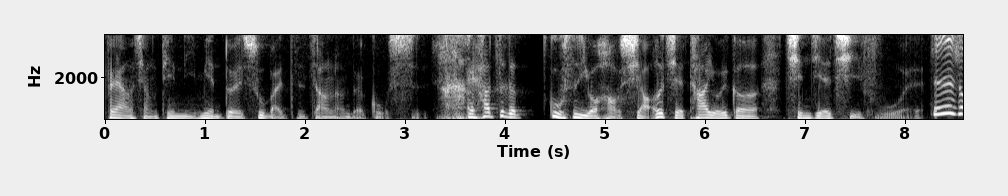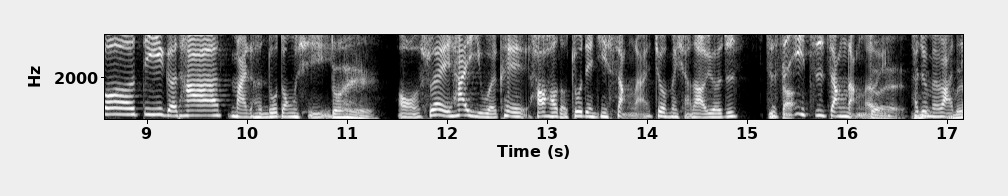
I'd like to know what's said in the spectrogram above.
非常想听你面对数百只蟑螂的故事。哎、欸，他这个故事有好笑，而且他有一个情节起伏。哎，就是说，第一个他买了很多东西，对哦，所以他以为可以好好的坐电梯上来，就没想到有一只。只是一只蟑螂而已，他就没办法进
